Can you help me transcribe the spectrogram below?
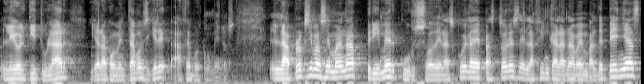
Leo el titular y ahora comentamos. Si quiere, hacemos números. La próxima semana, primer curso de la Escuela de Pastores en la finca La Nava en Valdepeñas.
